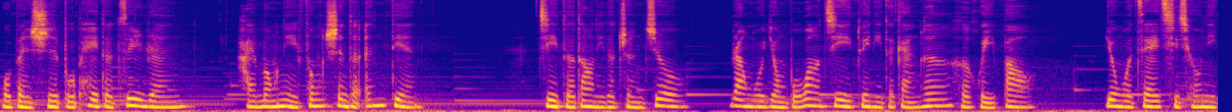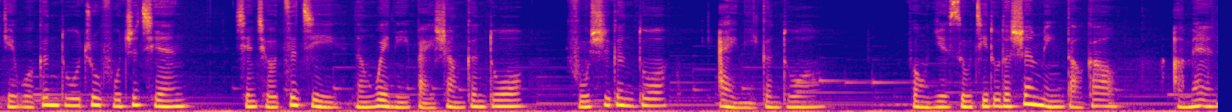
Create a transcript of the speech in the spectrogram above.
我本是不配的罪人，还蒙你丰盛的恩典，既得到你的拯救，让我永不忘记对你的感恩和回报。用我在祈求你给我更多祝福之前，先求自己能为你摆上更多，服侍更多，爱你更多。奉耶稣基督的圣名祷告，阿门。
